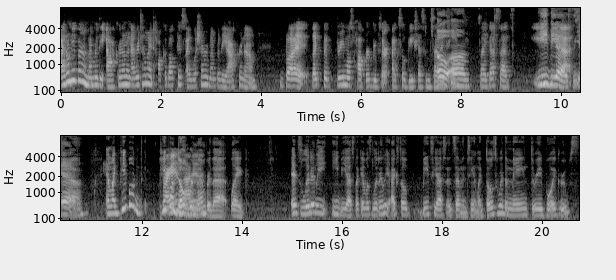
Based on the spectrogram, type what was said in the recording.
I don't even remember the acronym, and every time I talk about this, I wish I remember the acronym. But like the three most popular groups are EXO, BTS, and Seventeen. Oh, um, so I guess that's EBS, yeah. And like people people don't remember that. Like it's literally EBS. Like it was literally EXO, BTS and 17. Like those were the main three boy groups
